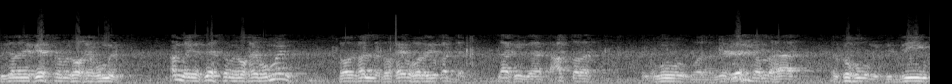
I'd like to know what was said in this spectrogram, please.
إذا لم يتيسر منه خير منه. أما إذا تيسر منه خير منه فالخير هو الذي يقدم. لكن إذا تعطلت الأمور ولم يتيسر لها الكفر في الدين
